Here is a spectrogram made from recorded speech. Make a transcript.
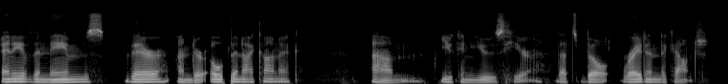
Any of the names there under open iconic um, you can use here. That's built right into Couch.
